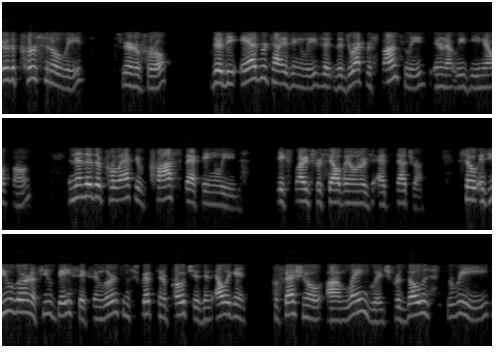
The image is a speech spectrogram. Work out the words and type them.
They're the personal leads, sphere and referral. They're the advertising leads, the, the direct response leads, internet leads, email, phone. And then there are the proactive prospecting leads, the expired for sale by owners, etc. So if you learn a few basics and learn some scripts and approaches and elegant professional um, language for those three,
